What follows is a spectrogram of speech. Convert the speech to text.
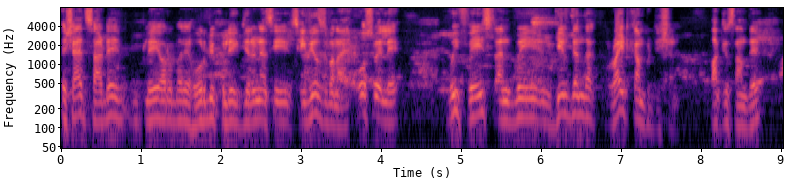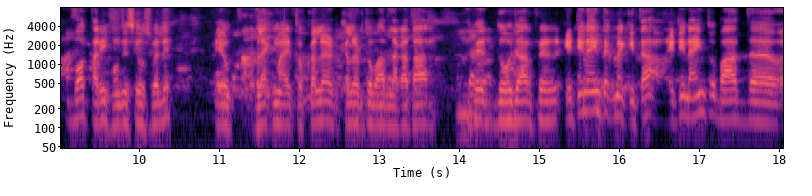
ਤੇ ਸ਼ਾਇਦ ਸਾਡੇ ਪਲੇ ਔਰ ਮੇਰੇ ਹੋਰ ਵੀ ਕੁਲੀਗ ਜਿਹਨਾਂ ਨੇ ਅਸੀਂ ਸੀਰੀਅਲਸ ਬਣਾਏ ਉਸ ਵੇਲੇ we face and we give them the right competition Pakistan ਦੇ ਬਹੁਤ ਤਾਰੀਫ ਹੁੰਦੀ ਸੀ ਉਸ ਵੇਲੇ ਇਹ ਬਲੈਕ ਮਾਈਟ ਤੋਂ ਕਲਰਡ ਕਲਰਡ ਤੋਂ ਬਾਅਦ ਲਗਾਤਾਰ ਫਿਰ 2000 ਫਿਰ 89 ਤੱਕ ਮੈਂ ਕੀਤਾ। 89 ਤੋਂ ਬਾਅਦ ਅ,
